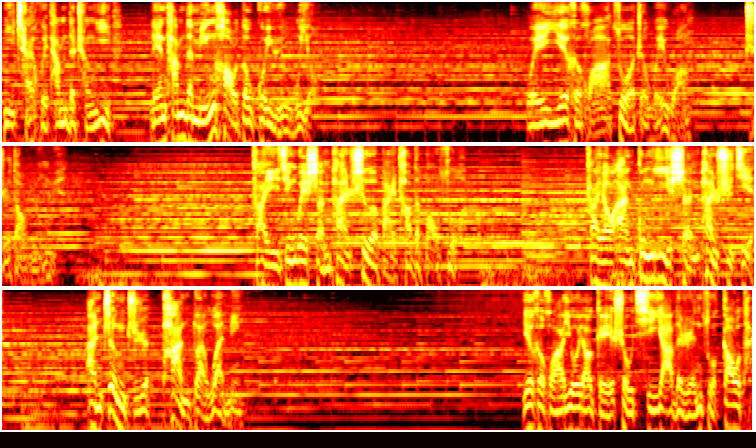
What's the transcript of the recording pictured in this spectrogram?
你拆毁他们的诚意，连他们的名号都归于无有。为耶和华坐着为王，直到永远。他已经为审判设摆他的宝座，他要按公义审判世界，按正直判断万民。耶和华又要给受欺压的人做高台，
